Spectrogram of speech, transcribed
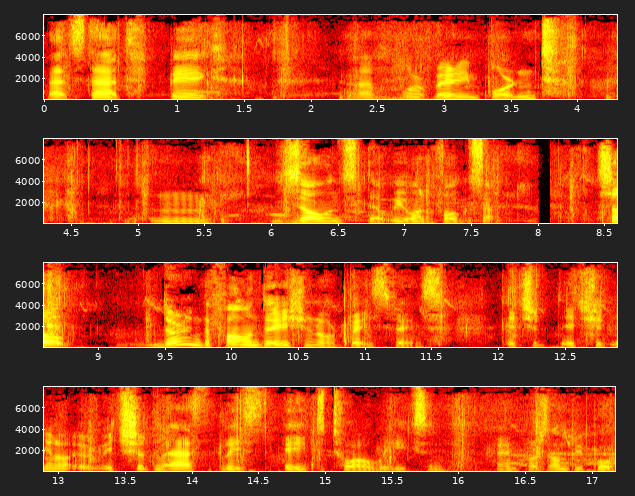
that's that big um, or very important um, zones that we want to focus on. So during the foundation or base phase, it should it should you know it should last at least eight to twelve weeks, and and for some people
